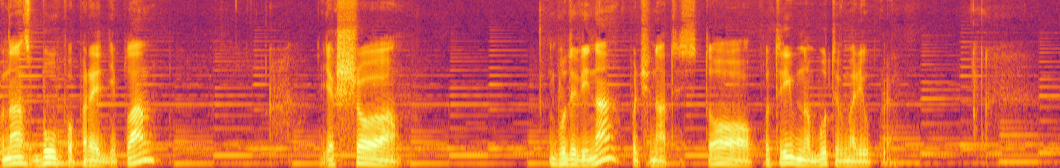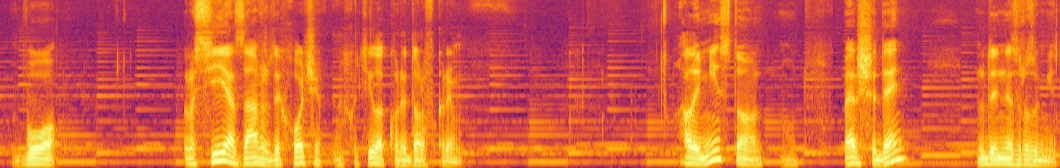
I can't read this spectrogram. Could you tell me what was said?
У нас був попередній план. Якщо буде війна починатись, то потрібно бути в Маріуполі. Бо Росія завжди хоче, хотіла коридор в Крим. Але місто перший день люди не зрозуміли.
